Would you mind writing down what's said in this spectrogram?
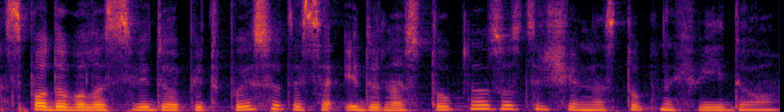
Сподобалось відео, підписуйтеся і до наступних зустрічей в наступних відео.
